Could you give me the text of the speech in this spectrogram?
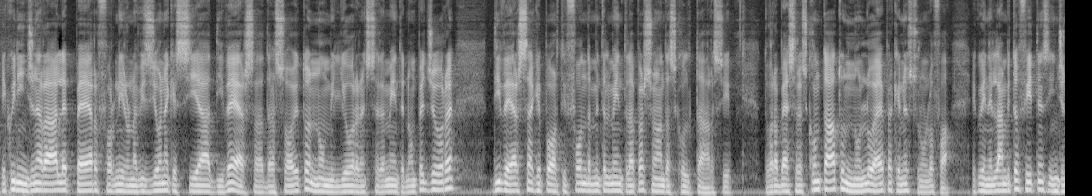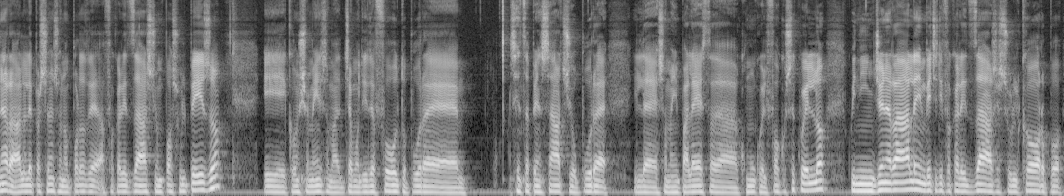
e quindi in generale per fornire una visione che sia diversa dal solito, non migliore necessariamente, non peggiore, diversa che porti fondamentalmente la persona ad ascoltarsi. Dovrebbe essere scontato, non lo è perché nessuno lo fa. E quindi nell'ambito fitness in generale le persone sono portate a focalizzarsi un po' sul peso e consciamente, insomma, diciamo di default oppure senza pensarci oppure il, insomma in palestra comunque il focus è quello quindi in generale invece di focalizzarsi sul corpo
